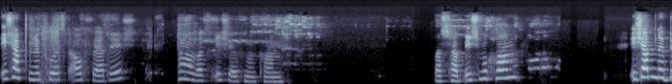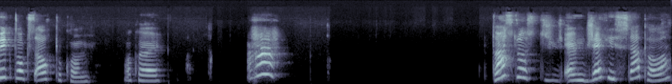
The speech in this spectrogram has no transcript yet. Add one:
Ich habe eine Quest auch fertig. Schau mal, was ich öffnen kann. Was habe ich bekommen? Ich habe eine Big Box auch bekommen. Okay. Aha. Was? Du hast ähm, Jackie Star Power?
